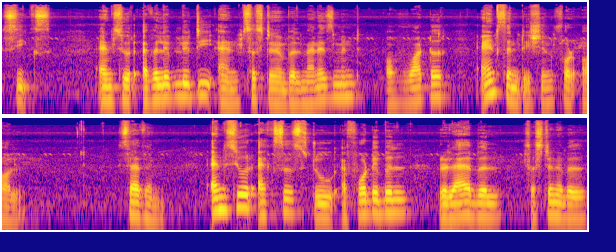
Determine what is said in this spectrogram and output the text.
6. Ensure availability and sustainable management of water and sanitation for all. 7. Ensure access to affordable, reliable, sustainable,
